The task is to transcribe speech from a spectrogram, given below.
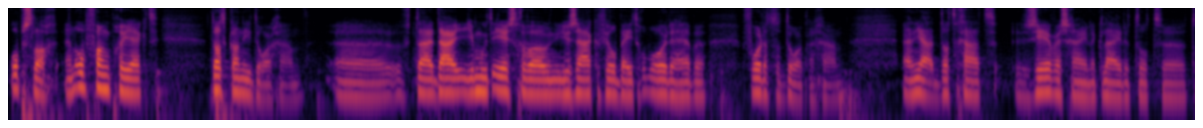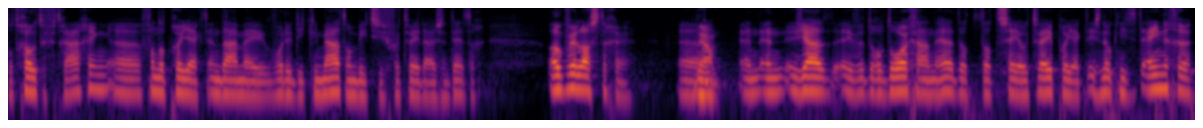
opslag- en opvangproject, dat kan niet doorgaan. Uh, daar, daar, je moet eerst gewoon je zaken veel beter op orde hebben voordat het door kan gaan. En ja, dat gaat zeer waarschijnlijk leiden tot, uh, tot grote vertraging uh, van dat project. En daarmee worden die klimaatambities voor 2030 ook weer lastiger. Uh, ja. En, en ja, even erop doorgaan, hè, dat, dat CO2-project is ook niet het enige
